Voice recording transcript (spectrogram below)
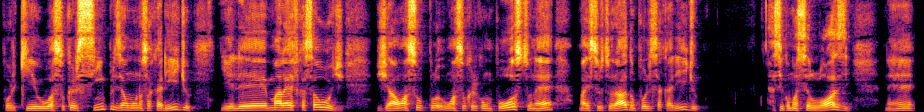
porque o açúcar simples é um monossacarídeo e ele é maléfico à saúde. Já um açúcar, um açúcar composto, né, mais estruturado, um polissacarídeo, assim como a celulose, né,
